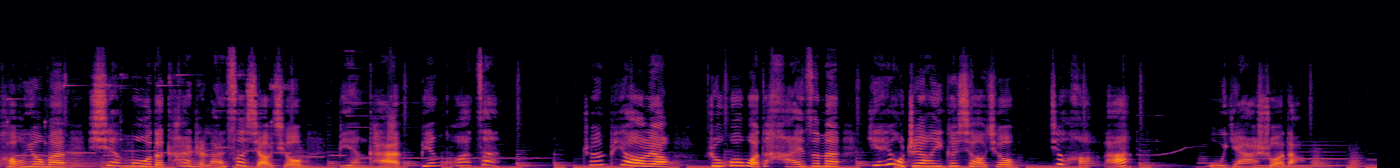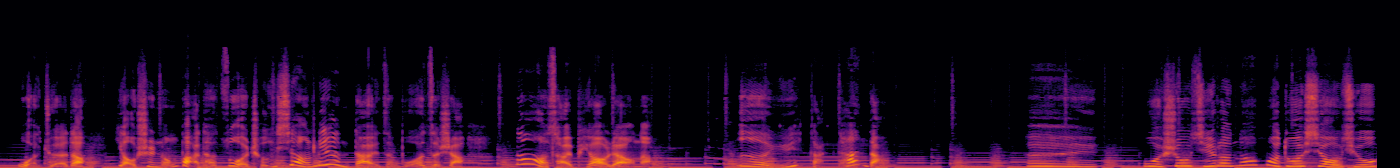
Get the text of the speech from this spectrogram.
朋友们羡慕地看着蓝色小球，边看边夸赞：“真漂亮！如果我的孩子们也有这样一颗小球就好了。”乌鸦说道。我觉得，要是能把它做成项链戴在脖子上，那才漂亮呢。鳄鱼感叹道：“哎，我收集了那么多小球，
